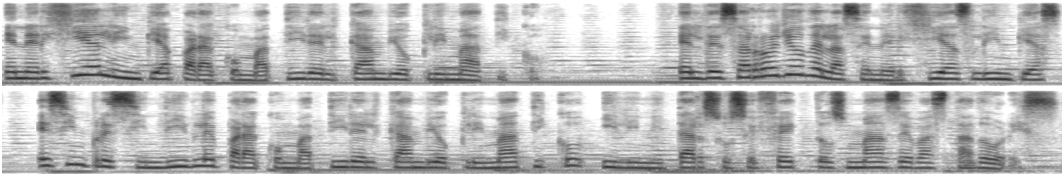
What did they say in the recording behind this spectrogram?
Energía limpia para combatir el cambio climático. El desarrollo de las energías limpias es imprescindible para combatir el cambio climático y limitar sus efectos más devastadores.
